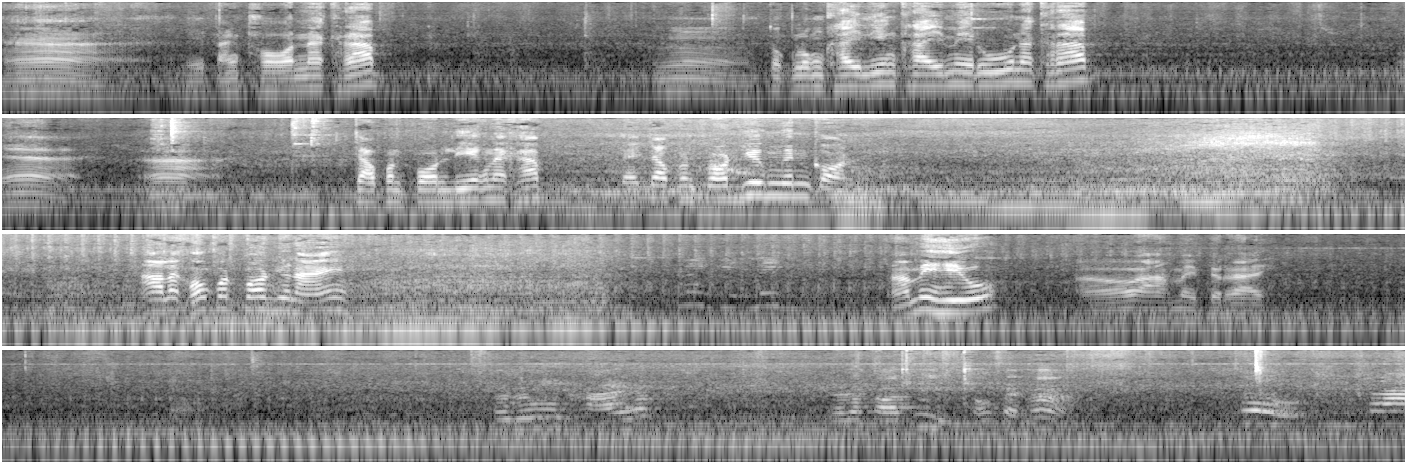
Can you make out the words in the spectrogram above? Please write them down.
อ่า นี่ตั้งทอนนะครับ อืม ตกลงใครเลี้ยงใครไม่รู้นะครับเนี่ยอ่า เจ้าปอนปอนเลี้ยงนะครับ แต่เจ้าปอนปอนยืมเงินก่อนอ้าวแล้วของปอนปอนอยู่ไหน อ่าไม่หิวเอาอะไม่เป็นไรตัวนึงขายครับในราคาที่สองแสนห้าโอ้กินปลา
